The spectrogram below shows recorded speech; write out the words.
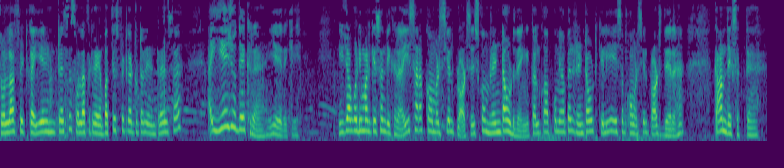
16 फीट का ये एंट्रेंस है 16 फीट का बत्तीस फीट का टोटल एंट्रेंस है। ये जो देख रहे हैं, ये देखिए, ये जो आपको डिमार्केशन दिख रहा है, ये सारा कॉमर्शियल प्लॉट्स है। इसको हम रेंट आउट देंगे। कल को आपको हम यहाँ पे रेंट आउट के लिए ये सब कॉमर्शियल प्लॉट्स दे रहे हैं। काम देख सकते हैं।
